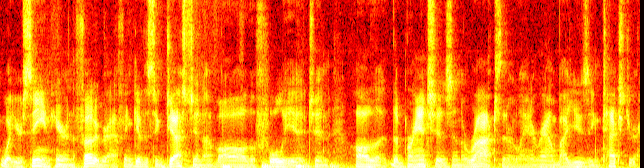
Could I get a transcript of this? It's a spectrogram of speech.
what you're seeing here in the photograph and give the suggestion of all the foliage and all the, the branches and the rocks that are laying around by using texture.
